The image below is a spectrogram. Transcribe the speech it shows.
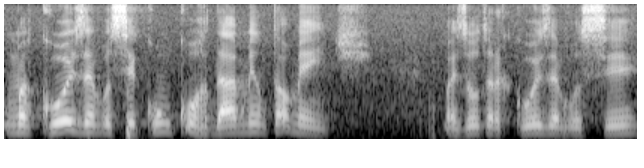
Uma coisa é você concordar mentalmente, mas outra coisa é você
